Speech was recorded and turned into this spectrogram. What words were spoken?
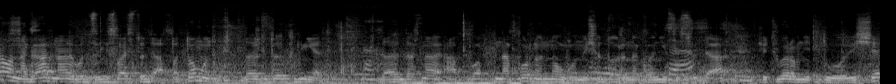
Сначала нога одна вот занеслась туда, потом он даже нет, да. должна а, на опорную ногу он еще должен наклониться да. сюда, чуть выровнять туловище,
